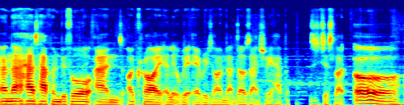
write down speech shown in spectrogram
and that has happened before and I cry a little bit every time that does actually happen it's just like oh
